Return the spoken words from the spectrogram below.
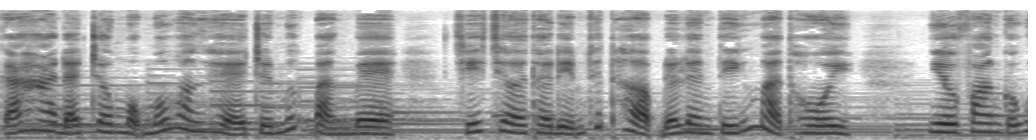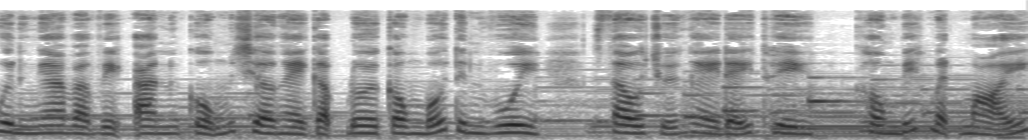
cả hai đã trong một mối quan hệ trên mức bạn bè, chỉ chờ thời điểm thích hợp để lên tiếng mà thôi. Nhiều fan của Quỳnh Nga và Việt Anh cũng chờ ngày gặp đôi công bố tin vui, sau chuỗi ngày đẩy thuyền, không biết mệt mỏi.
